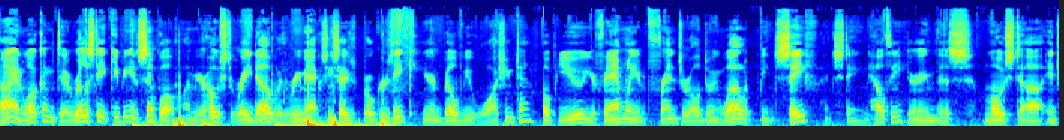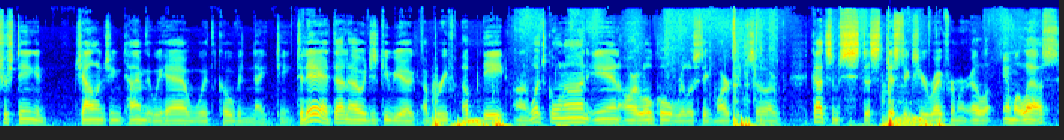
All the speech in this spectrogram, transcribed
Hi, and welcome to Real Estate Keeping It Simple. I'm your host, Ray Dove with Remax Eastside Brokers Inc. here in Bellevue, Washington. Hope you, your family, and friends are all doing well, being safe, and staying healthy during this most uh, interesting and challenging time that we have with COVID 19. Today, I thought I would just give you a, a, brief update on what's going on in our local real estate market. So, I've got some statistics here right from our MLS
